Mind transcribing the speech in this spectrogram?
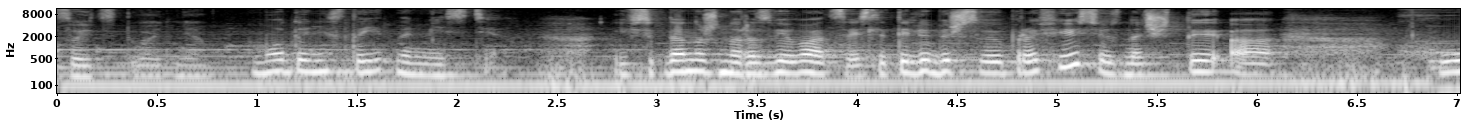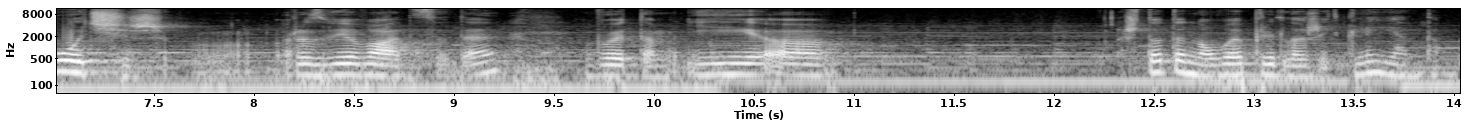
за эти два дня. Мода не стоит на месте. И всегда нужно развиваться. Если ты любишь свою профессию, значит, ты а, хочешь э, развиваться да, в этом и а, что-то новое предложить клиентам.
